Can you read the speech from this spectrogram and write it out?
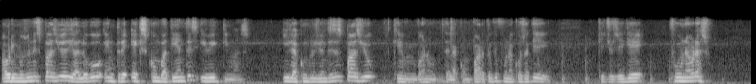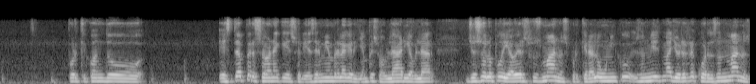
Abrimos un espacio de diálogo entre excombatientes y víctimas. Y la conclusión de ese espacio, que bueno, te la comparto, que fue una cosa que, que yo llegué, fue un abrazo. Porque cuando esta persona que solía ser miembro de la guerrilla empezó a hablar y hablar, yo solo podía ver sus manos, porque era lo único, son mis mayores recuerdos, son manos,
